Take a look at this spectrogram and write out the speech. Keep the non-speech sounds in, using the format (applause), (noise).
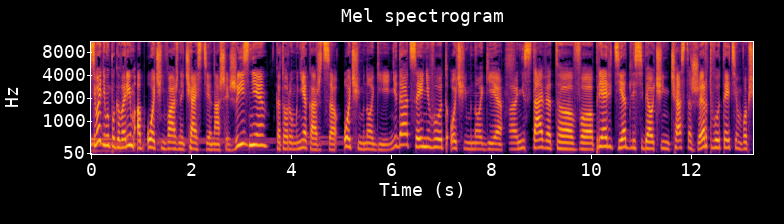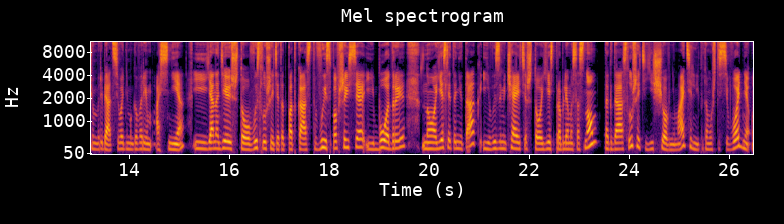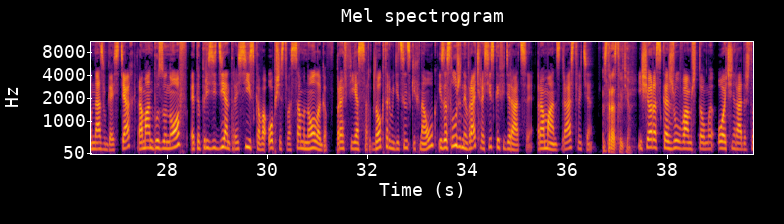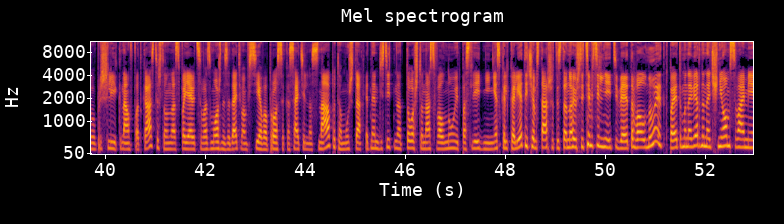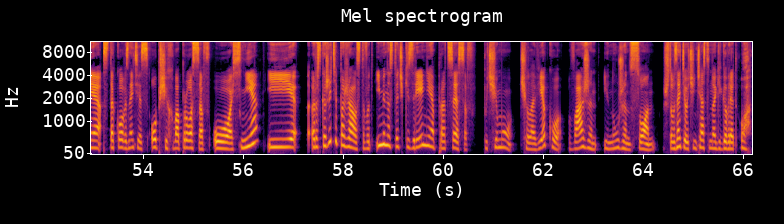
Сегодня мы поговорим об очень важной части нашей жизни, которую, мне кажется, очень многие недооценивают, очень многие э, не ставят э, в приоритет для себя, очень часто жертвуют этим. В общем, ребят, сегодня мы говорим о сне, и я надеюсь, что вы слушаете этот подкаст выспавшиеся и бодрые, но если это не так, и вы замечаете, что есть проблемы со сном, тогда слушайте еще внимательнее, потому что сегодня у нас в гостях Роман Бузунов, это президент Российского общества сомнологов, профессор, доктор медицинских наук и заслуженный врач Российской Федерации. Роман, здравствуйте. Здравствуйте. Еще раз скажу вам, что мы очень рады, что вы пришли к нам в подкаст, и что у нас появится возможность задать вам все вопросы касательно сна, потому что это, наверное, действительно то, что нас волнует последние несколько лет, и чем старше ты становишься, тем сильнее тебя это волнует. Поэтому, наверное, начнем с вами с такого, знаете, с общих вопросов о сне. И расскажите, пожалуйста, вот именно с точки зрения процессов, почему человеку важен и нужен сон. Что, вы знаете, очень часто многие говорят, о,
